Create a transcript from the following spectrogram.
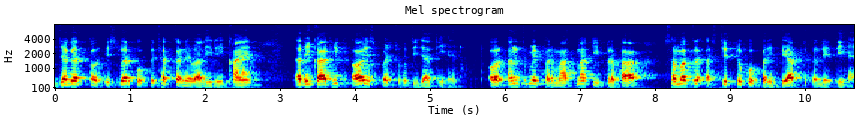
जगत और ईश्वर को पृथक करने वाली रेखाएँ अधिकाधिक अस्पष्ट होती जाती हैं और अंत में परमात्मा की प्रभा समग्र अस्तित्व को परिव्याप्त कर लेती है।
